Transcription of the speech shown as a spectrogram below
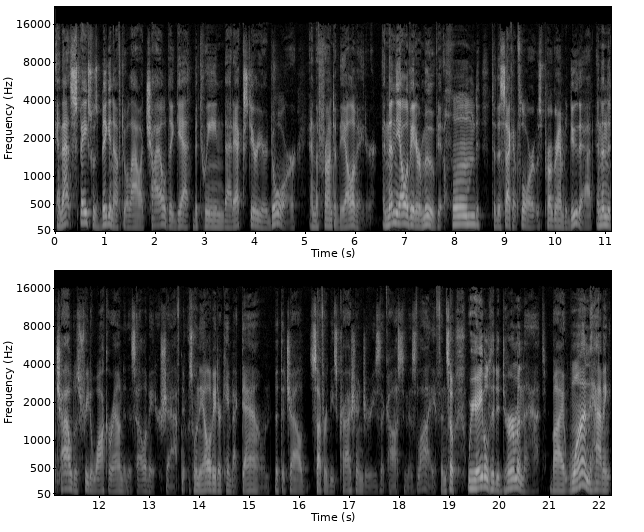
And that space was big enough to allow a child to get between that exterior door and the front of the elevator. And then the elevator moved. It homed to the second floor. It was programmed to do that. And then the child was free to walk around in this elevator shaft. And it was when the elevator came back down that the child suffered these crash injuries that cost him his life. And so we were able to determine that by one, having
